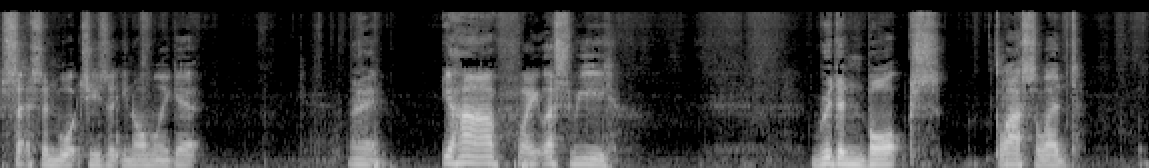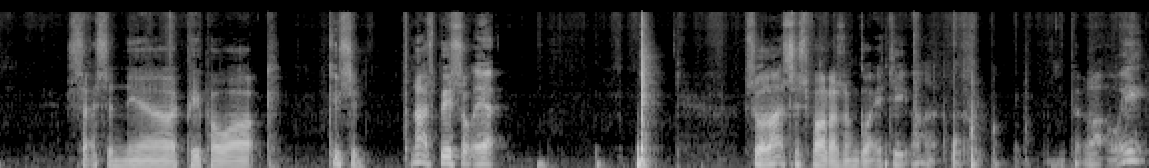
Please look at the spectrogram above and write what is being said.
citizen watches that you normally get. Right, you have like this wee wooden box, glass lid, citizen there, paperwork, cushion. And that's basically it. So that's as far as I'm going to take that. Put that away.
